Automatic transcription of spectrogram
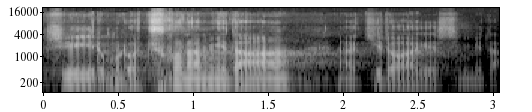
주의 이름으로 축원합니다. 아, 기도하겠습니다.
